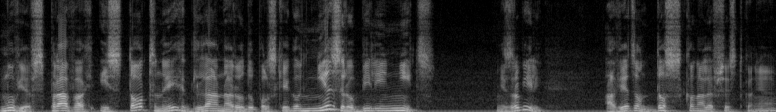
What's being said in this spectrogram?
Mówię, w sprawach istotnych dla narodu polskiego nie zrobili nic. Nie zrobili. A wiedzą doskonale wszystko, nie?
